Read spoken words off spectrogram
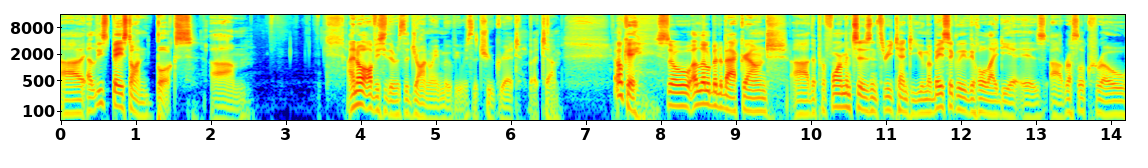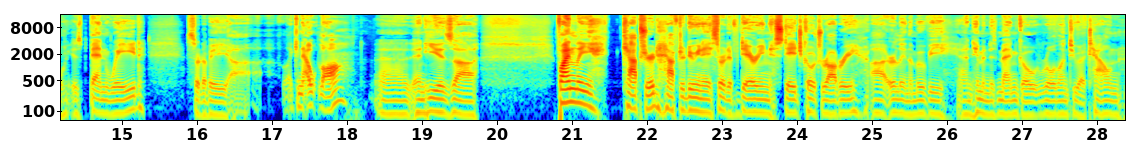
Uh, at least based on books. Um, I know obviously there was the John Wayne movie, was the True Grit, but um, okay. So a little bit of background: uh, the performances in 310 to Yuma. Basically, the whole idea is uh, Russell Crowe is Ben Wade, sort of a uh, like an outlaw uh, and he is uh, finally captured after doing a sort of daring stagecoach robbery uh, early in the movie. And him and his men go roll into a town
